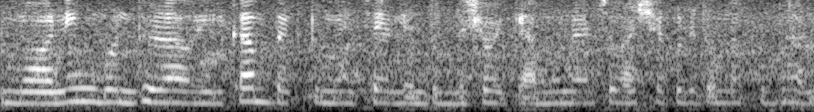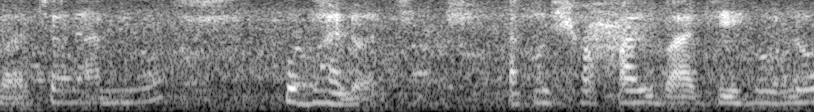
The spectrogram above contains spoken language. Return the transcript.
গুড মর্নিং বন্ধুরা। Welcome back to my channel তোমরা সবাই কেমন আছো? আশা করি তোমরা খুব ভালো আছো আর আমিও খুব ভালো আছি। এখন সকাল বাজে হলো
